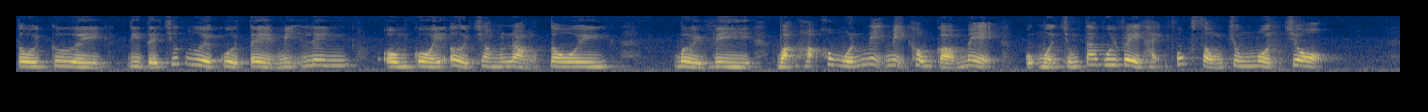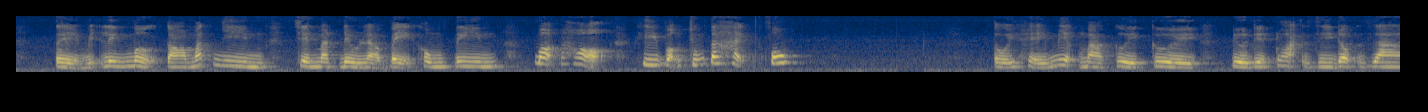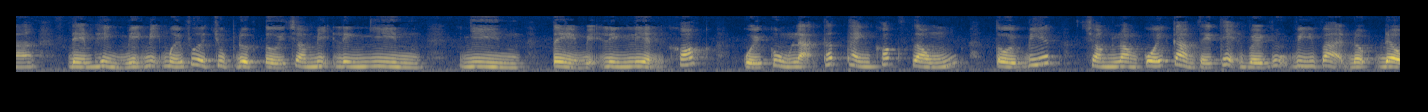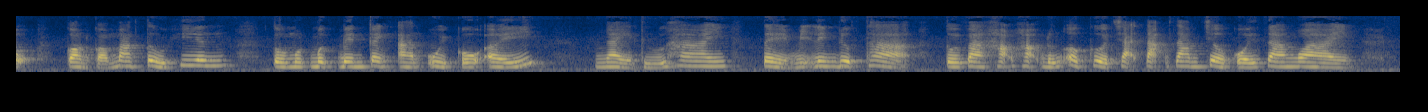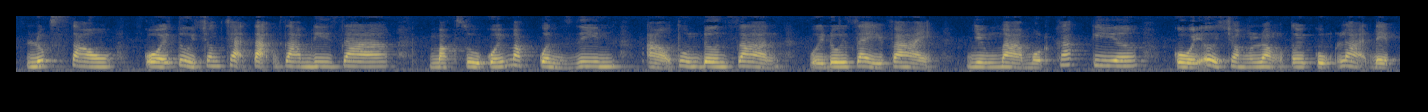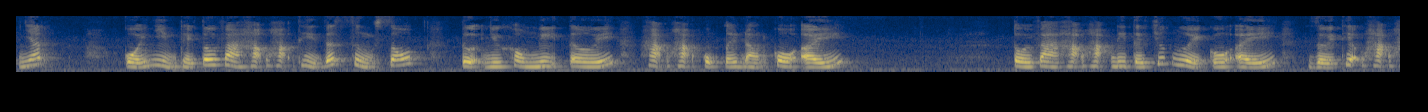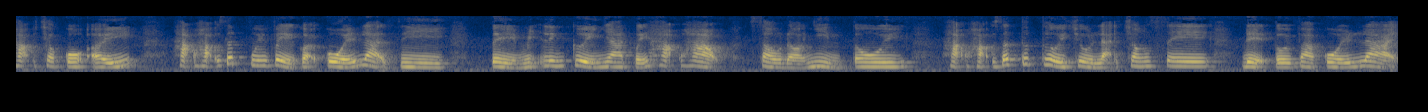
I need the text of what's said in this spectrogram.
Tôi cười, đi tới trước người của tể Mỹ Linh, ôm cô ấy ở trong lòng tôi. Bởi vì bọn họ không muốn mỹ mỹ không có mẹ, cũng muốn chúng ta vui vẻ hạnh phúc sống chung một chỗ. Tề Mỹ Linh mở to mắt nhìn, trên mặt đều là vẻ không tin. Bọn họ hy vọng chúng ta hạnh phúc. Tôi hé miệng mà cười cười, đưa điện thoại di động ra, đem hình Mỹ Mỹ mới vừa chụp được tới cho Mỹ Linh nhìn. Nhìn, tề Mỹ Linh liền khóc, cuối cùng là thất thanh khóc giống. Tôi biết, trong lòng cô ấy cảm thấy thẹn với vụ vi và đậu đậu, còn có Mạc Tử Hiên. Tôi một mực bên cạnh an ủi cô ấy. Ngày thứ hai, tể Mỹ Linh được thả, tôi và Hạo Hạo đứng ở cửa trại tạm giam chờ cô ấy ra ngoài. Lúc sau, cô ấy từ trong trại tạm giam đi ra. Mặc dù cô ấy mặc quần jean, áo thun đơn giản, với đôi giày vải, nhưng mà một khắc kia, cô ấy ở trong lòng tôi cũng là đẹp nhất. Cô ấy nhìn thấy tôi và Hạo Hạo thì rất sừng sốt, tựa như không nghĩ tới, Hạo Hạo cũng tới đón cô ấy. Tôi và Hạo Hạo đi tới trước người cô ấy, giới thiệu Hạo Hạo cho cô ấy. Hạo Hạo rất vui vẻ gọi cô ấy là gì. Tề Mỹ Linh cười nhạt với Hạo Hạo, sau đó nhìn tôi. Hạo Hạo rất tức thời trở lại trong xe, để tôi và cô ấy lại.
